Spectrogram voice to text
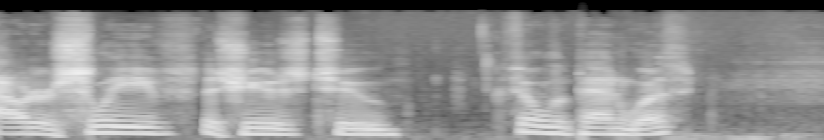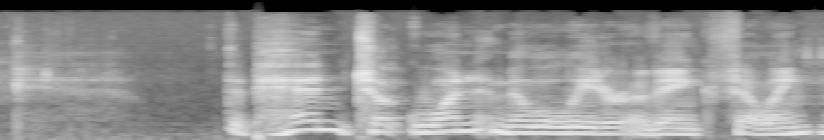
outer sleeve that's used to fill the pen with. The pen took one milliliter of ink filling.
